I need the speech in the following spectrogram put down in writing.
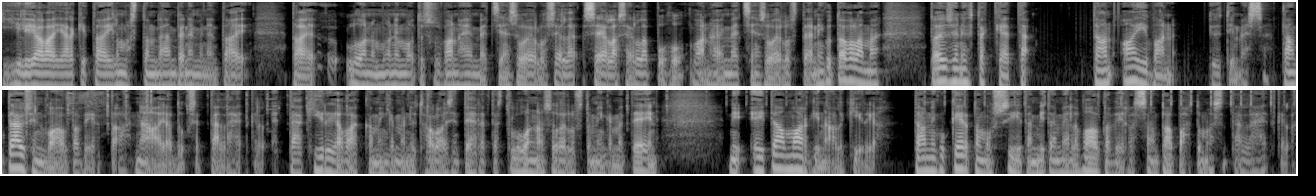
hiilijalanjälki tai ilmaston lämpeneminen tai, tai luonnon monimuotoisuus, vanhojen metsien suojelu. Siellä Seelasella puhu vanhojen metsien suojelusta. Ja niin kuin tavallaan mä tajusin yhtäkkiä, että tämä on aivan ytimessä. Tämä on täysin valtavirtaa, nämä ajatukset tällä hetkellä. Että tämä kirja, vaikka minkä mä nyt haluaisin tehdä tästä luonnonsuojelusta, minkä mä tein, niin ei tämä ole marginaalikirja. Tämä on niin kuin kertomus siitä, mitä meillä valtavirrassa on tapahtumassa tällä hetkellä.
